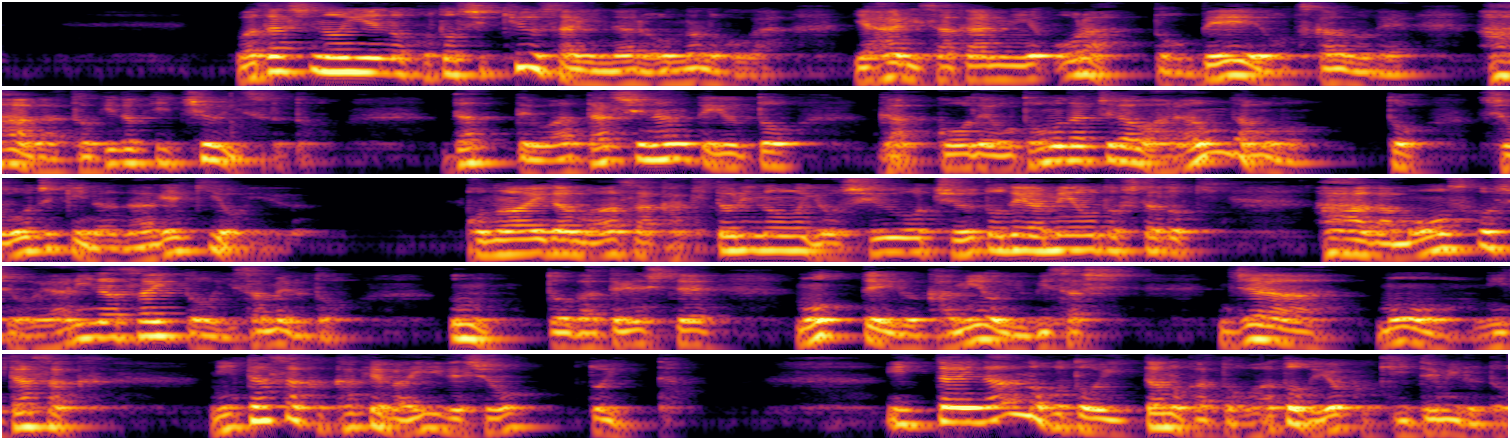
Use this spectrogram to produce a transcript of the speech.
私の家の今年9歳になる女の子が、やはり盛んにオラと米を使うので、母が時々注意すると。だって私なんて言うと、学校でお友達が笑うんだもの、と正直な嘆きを言う。この間も朝書き取りの予習を中途でやめようとしたとき、母がもう少しおやりなさいと諌めると、うんと合点して持っている紙を指さし、じゃあもう似た作、似た作書けばいいでしょ？と言った。一体何のことを言ったのかと後でよく聞いてみると、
